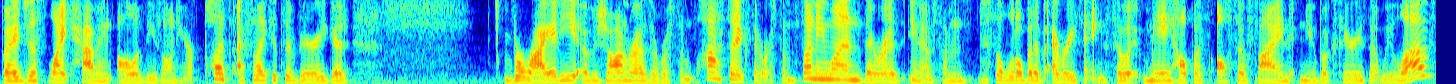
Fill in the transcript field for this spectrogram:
but I just like having all of these on here. Plus, I feel like it's a very good variety of genres. There were some classics, there were some funny ones, there was, you know, some just a little bit of everything. So it may help us also find new book series that we love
